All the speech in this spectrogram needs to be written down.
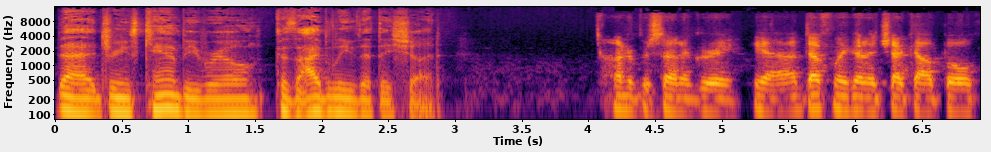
that dreams can be real because I believe that they should. 100% agree. Yeah, definitely going to check out both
